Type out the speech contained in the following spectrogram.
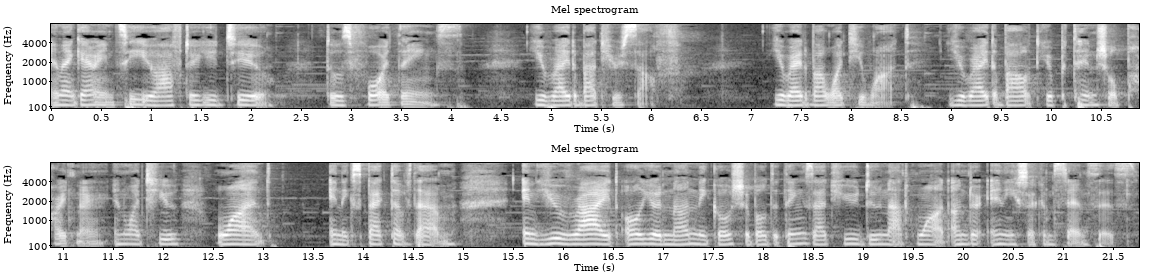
And I guarantee you, after you do those four things, you write about yourself, you write about what you want, you write about your potential partner and what you want and expect of them. And you write all your non negotiable, the things that you do not want under any circumstances.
